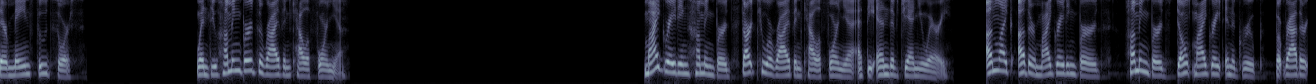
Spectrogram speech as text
their main food source. When do hummingbirds arrive in California? Migrating hummingbirds start to arrive in California at the end of January. Unlike other migrating birds, hummingbirds don't migrate in a group, but rather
